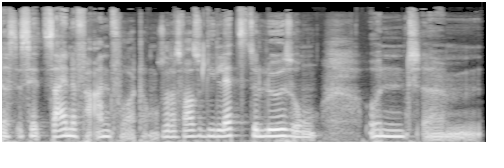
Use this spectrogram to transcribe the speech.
das ist jetzt seine Verantwortung. So, das war so die letzte Lösung. Und ähm,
